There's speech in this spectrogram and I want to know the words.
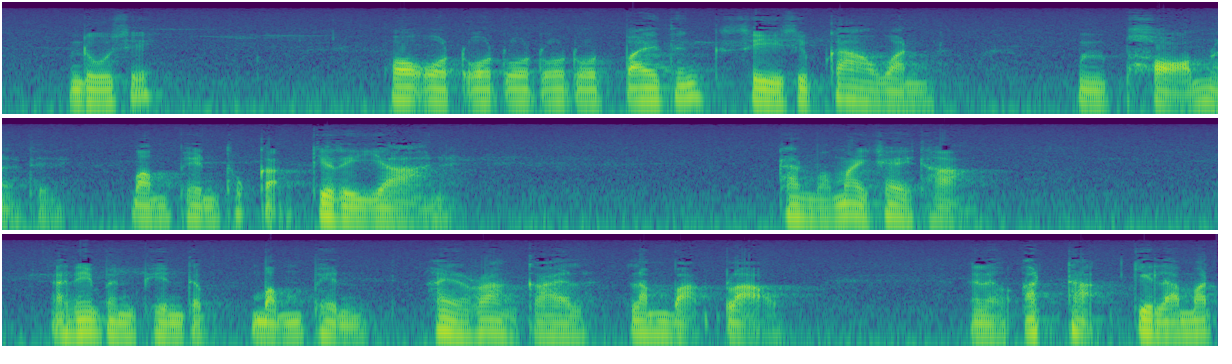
ำดูสิ พออดอดอดอดอดไปถึงสี่สิบเก้าวัน มันผอมเลยทีนี้บำเพ็ญทุกขกิริยาเนี่ยท่านบอกไม่ใช่ทาง อันนี้มันเพียงแต่บำเพ็ญให้ร่างกายลำบากเปล่าแล้วอัฏกิลมัฏ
